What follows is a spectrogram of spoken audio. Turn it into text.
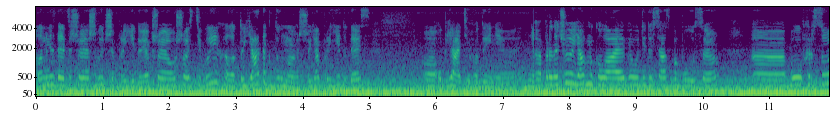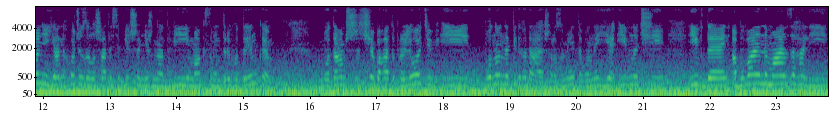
але мені здається, що я швидше приїду. Якщо я о 6 виїхала, то я так думаю, що я приїду десь о, о 5 годині дня. Е, Переночую я в Миколаєві у дідуся з бабусею. Е, Бо в Херсоні я не хочу залишатися більше ніж на 2, максимум 3 годинки, бо там ще багато прильотів, і воно не підгадаєш, розумієте? Вони є і вночі, і вдень, а буває немає взагалі,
